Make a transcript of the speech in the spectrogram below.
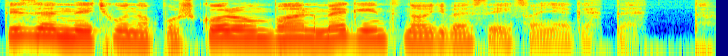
Tizennégy hónapos koromban megint nagy veszély fenyegetett.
